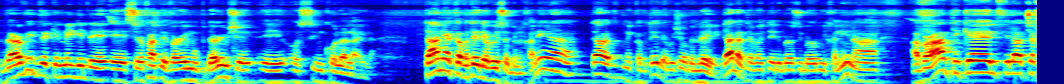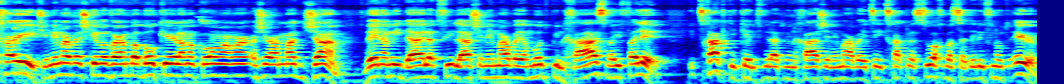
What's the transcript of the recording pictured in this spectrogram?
וערבית זה כנגד אה, שרפת איברים ופדרים שעושים כל הלילה. תניא קבתי דרבי יוסף בן חנינא, תניא קבתי דרבי יהושע בן לוי, תניא קבתי דרבי יוסף ברבי חנינא, אברהם תיקן תפילת שחרית, שנאמר וישכם אברהם בבוקר למקום אשר עמד שם, ואין עמידה אלא תפילה שנאמר ויעמוד פנחס ויפלל. יצחק תיקן תפילת מנחה שנאמר ויצא יצחק לסוח בשדה לפנות ערב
